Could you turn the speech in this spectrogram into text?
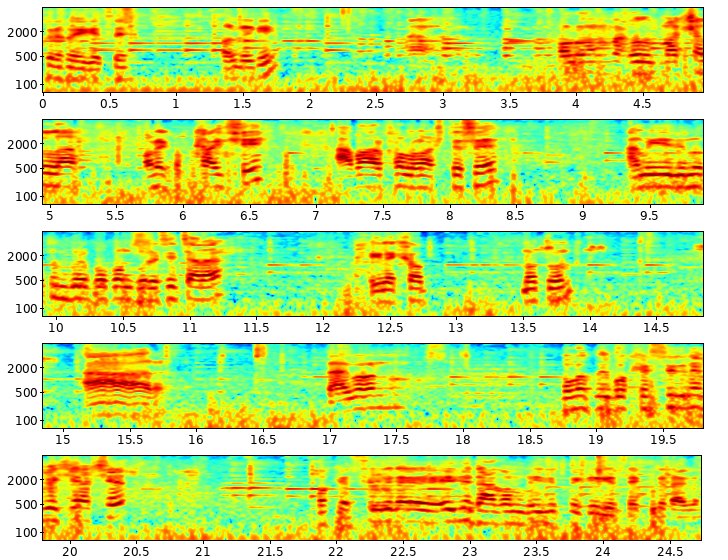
করে হয়ে গেছে অলরেডি ফলন মার্শাল্লাহ অনেক খাইছে। আবার ফলন আসতেছে। আমি নতুন করে বপন করেছি চারা, এগুলা সব নতুন। আর ড্রাগন মূলত এই বক্ষের সিজনে বেশি আসে। বক্ষের সিজনে এই যে ড্রাগন এই যে পেকে গেছে একটা ড্রাগন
